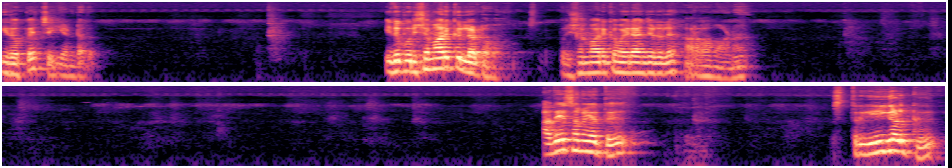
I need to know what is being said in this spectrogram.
ഇതൊക്കെ ചെയ്യേണ്ടത്. ഇത് പുരുഷന്മാർക്കില്ല കേട്ടോ പുരുഷന്മാർക്ക് മൈലാഞ്ചിടൽ ഹറാമാണ്. അതേ സമയത്ത് സ്ത്രീകൾക്ക്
